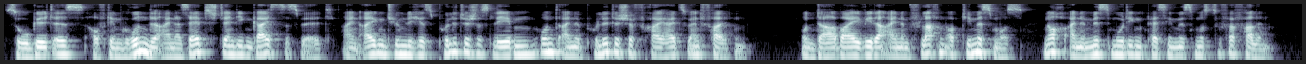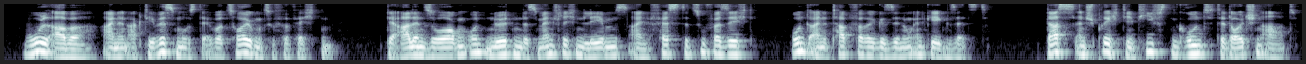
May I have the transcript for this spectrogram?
So gilt es, auf dem Grunde einer selbstständigen Geisteswelt ein eigentümliches politisches Leben und eine politische Freiheit zu entfalten und dabei weder einem flachen Optimismus noch einem missmutigen Pessimismus zu verfallen, wohl aber einen Aktivismus der Überzeugung zu verfechten, der allen Sorgen und Nöten des menschlichen Lebens eine feste Zuversicht und eine tapfere Gesinnung entgegensetzt. Das entspricht dem tiefsten Grund der deutschen Art,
